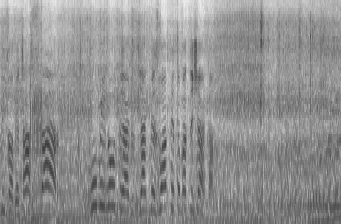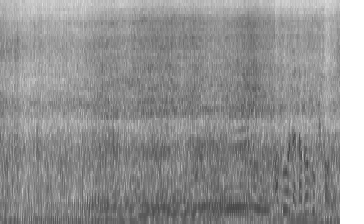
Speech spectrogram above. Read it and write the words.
Widzowie, czas start! Pół minuty, jak, jak mnie złapie to ma tysiaka. O kurde, to był głupi pomysł.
